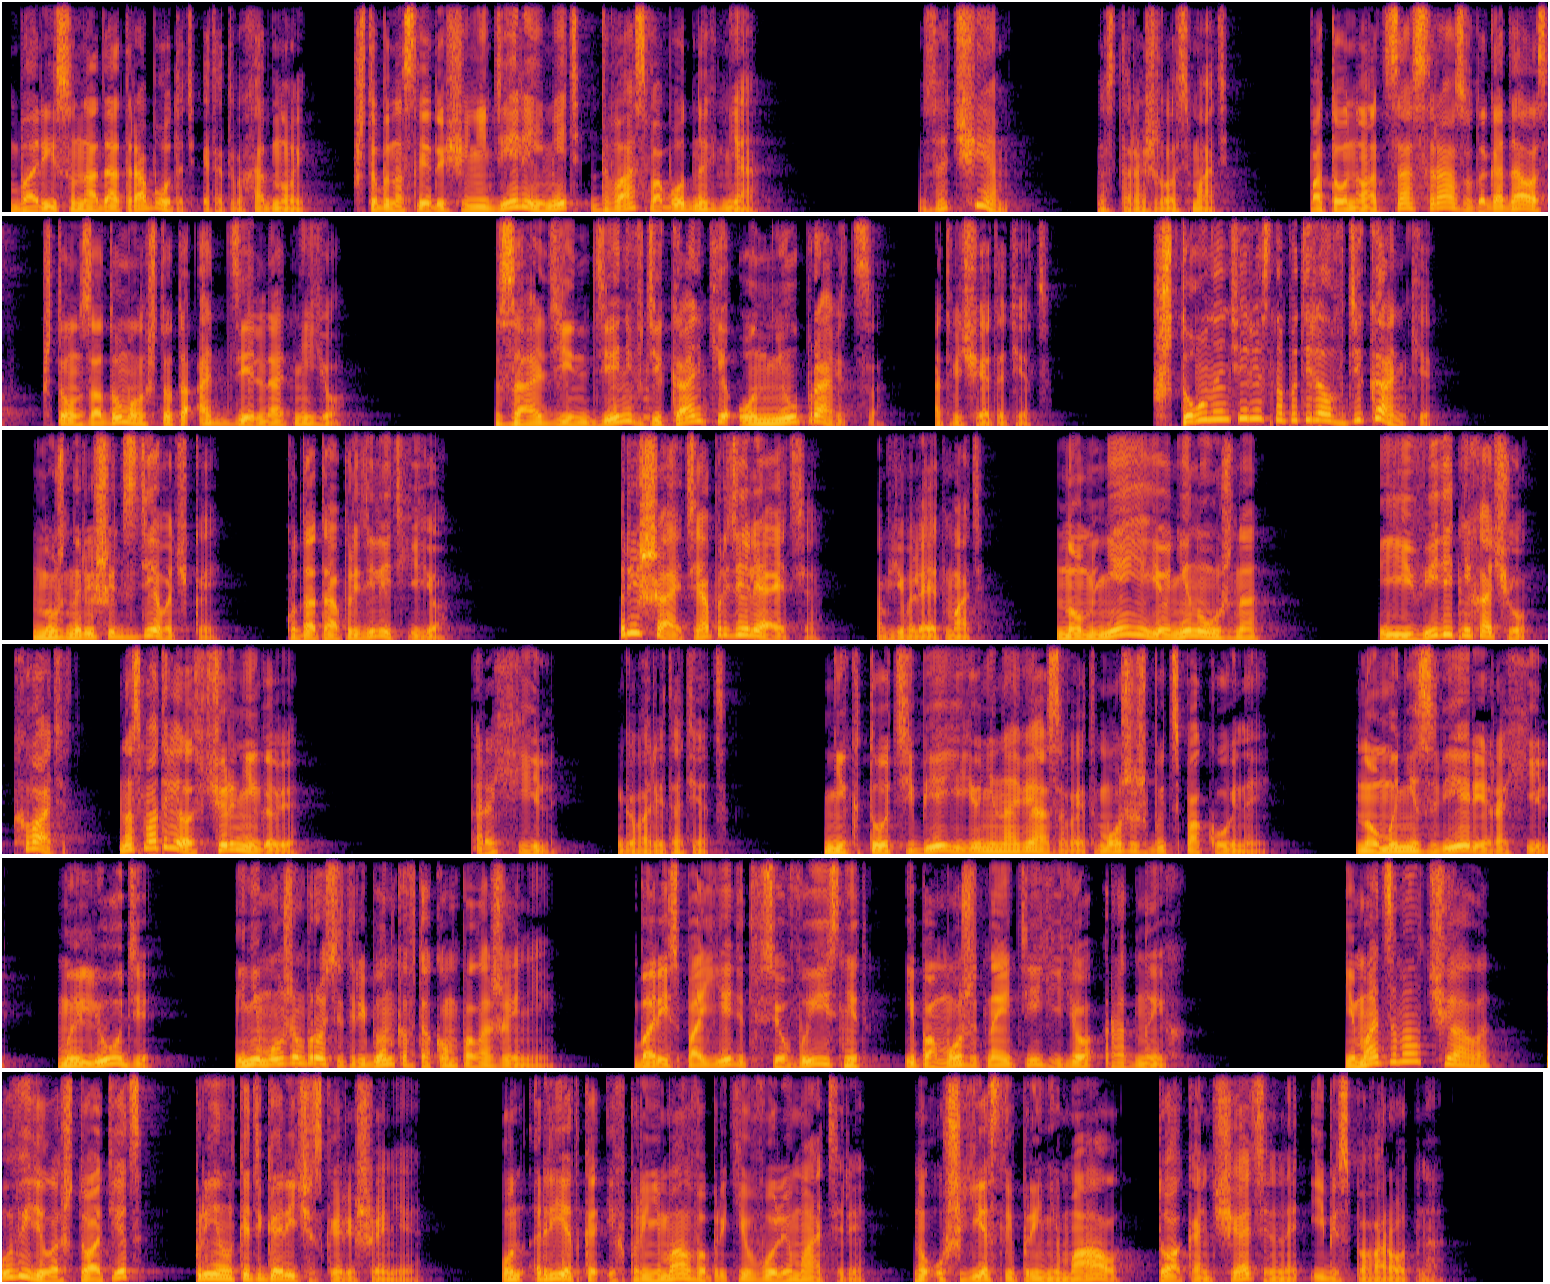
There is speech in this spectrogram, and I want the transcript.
Борису надо отработать этот выходной, чтобы на следующей неделе иметь два свободных дня. «Зачем?» – насторожилась мать. По тону отца сразу догадалась, что он задумал что-то отдельно от нее. «За один день в диканьке он не управится», – отвечает отец. «Что он, интересно, потерял в диканьке?» Нужно решить с девочкой, куда-то определить ее. «Решайте, определяйте», — объявляет мать. «Но мне ее не нужно. И видеть не хочу. Хватит. Насмотрелась в Чернигове». «Рахиль», — говорит отец, — «никто тебе ее не навязывает, можешь быть спокойной. Но мы не звери, Рахиль, мы люди, и не можем бросить ребенка в таком положении. Борис поедет, все выяснит и поможет найти ее родных. И мать замолчала, увидела, что отец принял категорическое решение. Он редко их принимал вопреки воле матери, но уж если принимал, то окончательно и бесповоротно.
